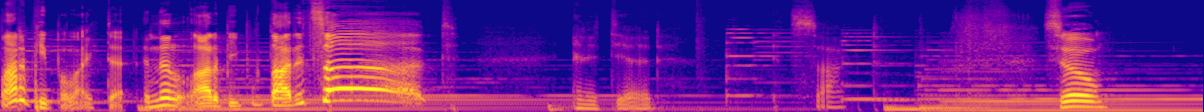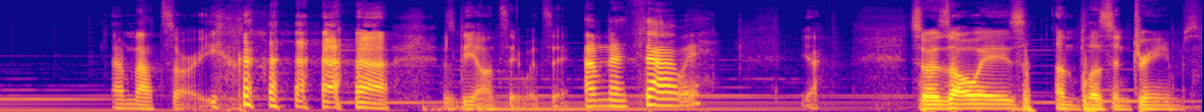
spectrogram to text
A lot of people liked it. And then a lot of people thought it sucked. And it did. It sucked. So, I'm not sorry. As Beyonce would say, I'm not sorry. Yeah. So, as always, unpleasant dreams.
